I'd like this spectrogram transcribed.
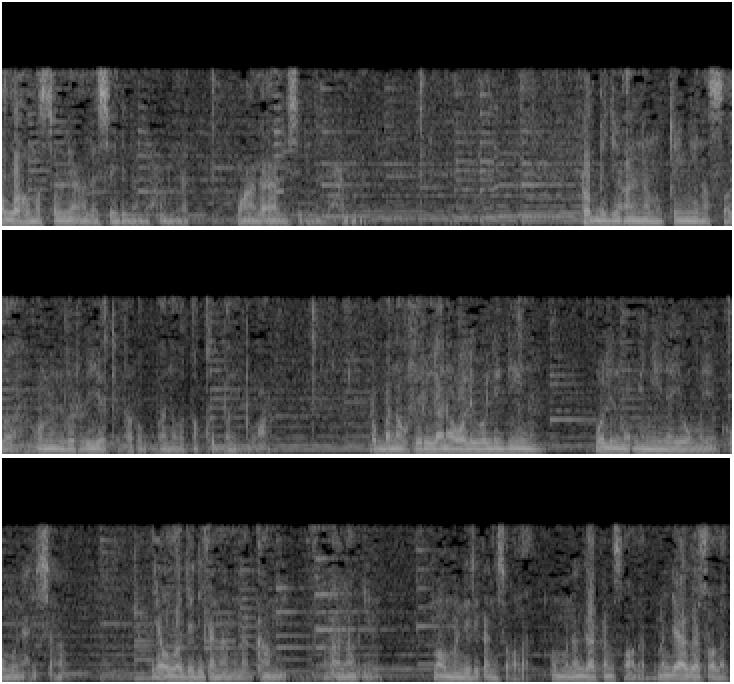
Allahumma salli ala Sayyidina Muhammad. Wa ala ali Sayyidina Muhammad. Rabbi ja'alna muqimina salah. Wa min dhurriyatina Rabbana wa taqabbal du'a. Rabbana gfir lana wa liwalidina. Wa lil mu'minina yawma yakumul hisab. Ya Allah jadikan anak-anak kami. Anak-anak yang mau mendirikan sholat. Mau menegakkan sholat. Menjaga sholat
